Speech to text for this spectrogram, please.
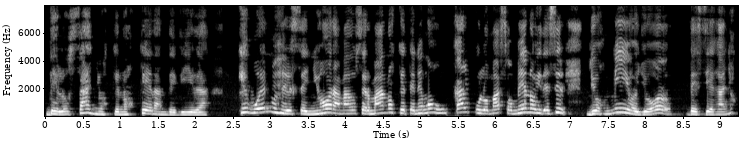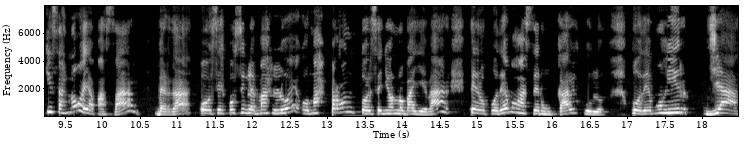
de los años que nos quedan de vida. Qué bueno es el Señor, amados hermanos, que tenemos un cálculo más o menos y decir, Dios mío, yo de 100 años quizás no voy a pasar, ¿verdad? O si es posible más luego, más pronto el Señor nos va a llevar, pero podemos hacer un cálculo, podemos ir ya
